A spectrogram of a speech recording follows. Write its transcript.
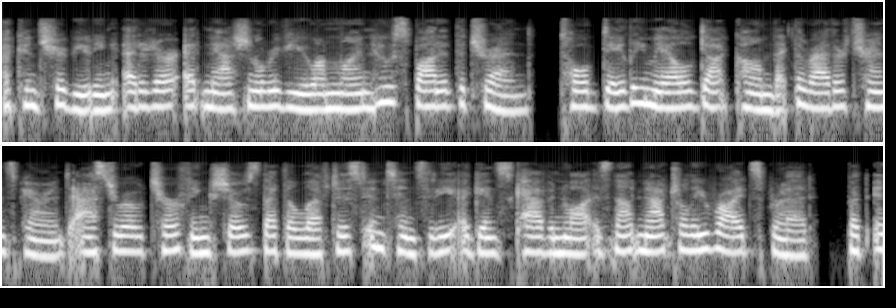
a contributing editor at National Review Online who spotted the trend, told DailyMail.com that the rather transparent astroturfing shows that the leftist intensity against Kavanaugh is not naturally widespread, but in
